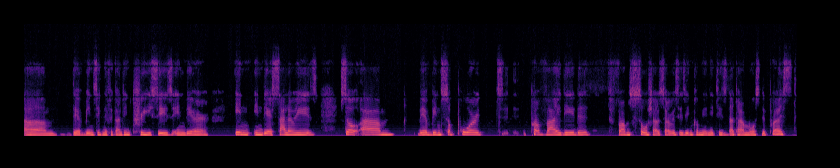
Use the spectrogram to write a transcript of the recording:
um, there have been significant increases in their in in their salaries. So um, there have been support provided from social services in communities that are most depressed,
